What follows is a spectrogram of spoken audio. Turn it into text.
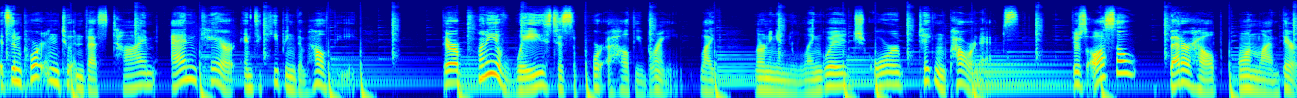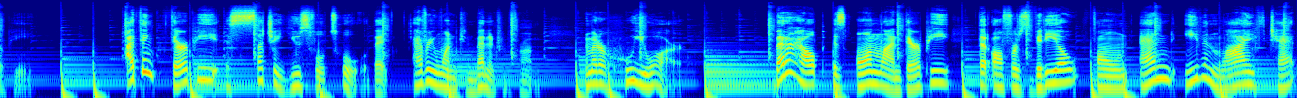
it's important to invest time and care into keeping them healthy. There are plenty of ways to support a healthy brain, like learning a new language or taking power naps. There's also BetterHelp online therapy. I think therapy is such a useful tool that everyone can benefit from, no matter who you are. BetterHelp is online therapy that offers video, phone, and even live chat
